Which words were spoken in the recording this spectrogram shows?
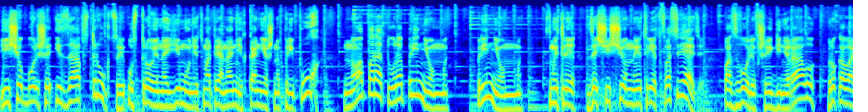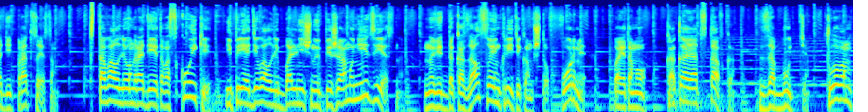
и еще больше из-за обструкции, устроенной ему, несмотря на них, конечно, припух, но аппаратура при нем. При нем смысле защищенные средства связи, позволившие генералу руководить процессом. Вставал ли он ради этого с койки и переодевал ли больничную пижаму, неизвестно. Но ведь доказал своим критикам, что в форме, поэтому какая отставка? Забудьте. Словом,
